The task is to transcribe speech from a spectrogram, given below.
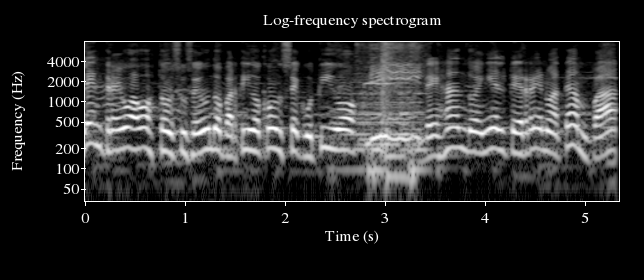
le entregó a Boston su segundo partido consecutivo, dejando en el terreno a Tampa.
